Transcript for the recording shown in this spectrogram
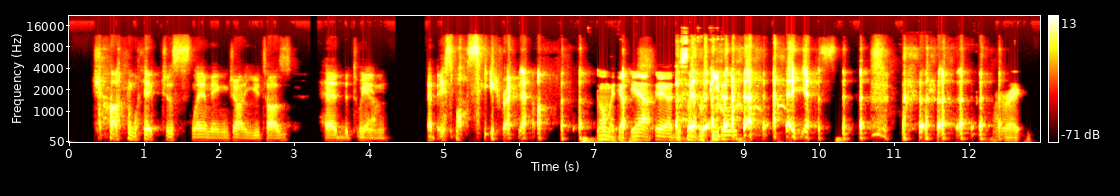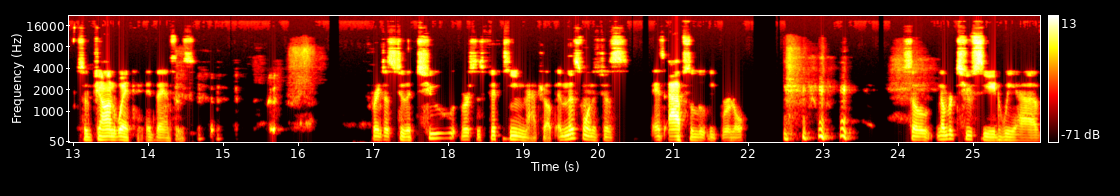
John Wick just slamming Johnny Utah's head between yeah. a baseball seat right now. oh my god! Yeah, yeah, just like repeatedly. yes. So John Wick advances. Brings us to the two versus fifteen matchup, and this one is just it's absolutely brutal. so number two seed we have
